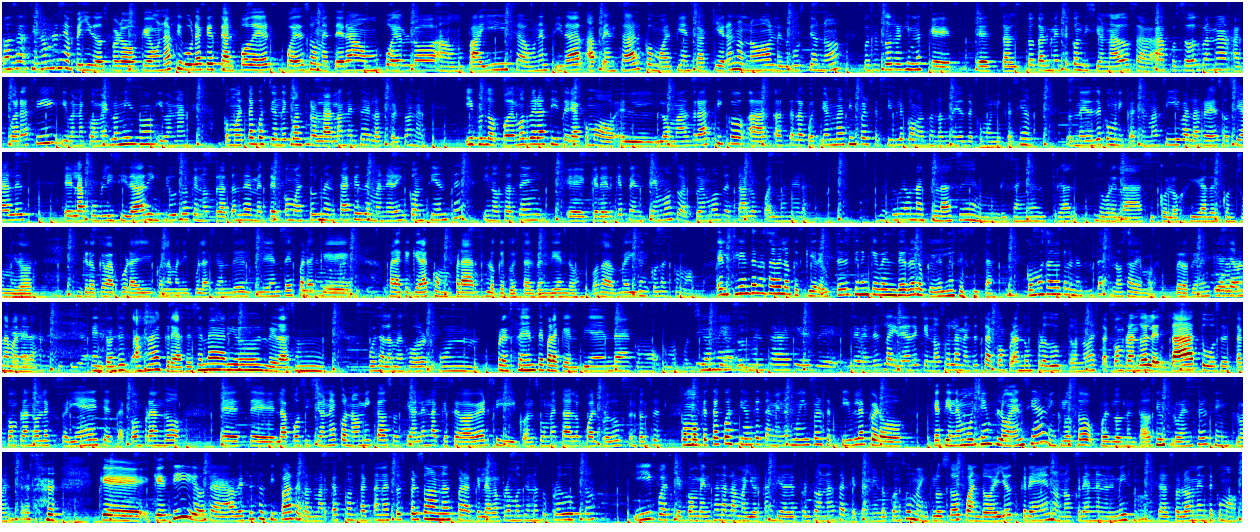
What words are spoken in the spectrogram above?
o sea, sin nombres ni apellidos, pero que una figura que esté al poder puede someter a un pueblo, a un país, a una entidad a pensar como él piensa, quieran o no, les guste o no, pues estos regímenes que están totalmente condicionados a, ah, pues todos van a actuar así y van a comer lo mismo y van a, como esta cuestión de controlar la mente de las personas. Y pues lo podemos ver así, sería como el, lo más drástico hasta la cuestión más imperceptible como son los medios de comunicación. Los medios de comunicación masiva, las redes sociales, eh, la publicidad incluso que nos tratan de meter como estos mensajes de manera inconsciente y nos hacen eh, querer que pensemos o actuemos de tal o cual manera. Yo tuve una clase en diseño industrial sobre la psicología del consumidor. Creo que va por ahí con la manipulación del cliente para que para que quiera comprar lo que tú estás vendiendo. O sea, me dicen cosas como, el cliente no sabe lo que quiere, ustedes tienen que venderle lo que él necesita. ¿Cómo sabe que lo necesita? No sabemos, pero tienen que hallar una manera. Entonces, ajá, creas escenarios, le das un, pues a lo mejor un presente para que entienda cómo, cómo le vendes la idea de que no solamente está comprando un producto, ¿no? Está comprando el estatus, está comprando la experiencia, está comprando este, la posición económica o social en la que se va a ver si consume tal o cual producto. Entonces, como que esta cuestión que también es muy imperceptible, pero que tiene mucha influencia, incluso pues los mentados influencers e influencers, que, que sí, o sea, a veces así pasa, las marcas contactan a estas personas para que le hagan promoción a su producto y pues que convenzan a la mayor cantidad de personas a que también lo consuma, incluso cuando ellos creen o no creen en el mismo, o sea, solamente como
